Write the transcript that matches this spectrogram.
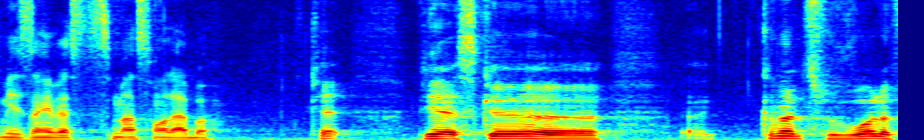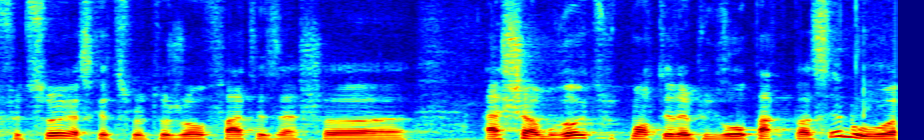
mes investissements sont là-bas. OK. Puis est-ce que, comment tu vois le futur? Est-ce que tu veux toujours faire tes achats à Sherbrooke? Tu veux te monter le plus gros parc possible ou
